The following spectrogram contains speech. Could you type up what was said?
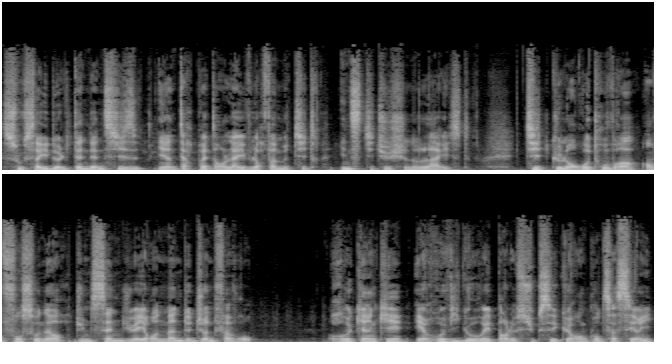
Suicidal Tendencies, y interprète en live leur fameux titre Institutionalized. Titre que l'on retrouvera en fond sonore d'une scène du Iron Man de John Favreau. Requinqué et revigoré par le succès que rencontre sa série,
